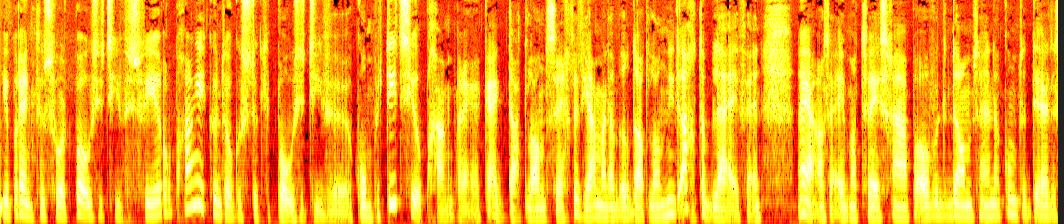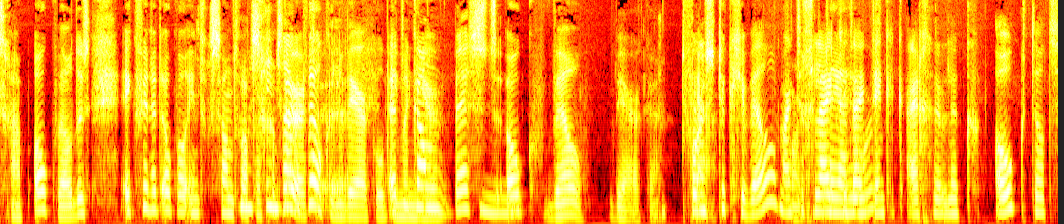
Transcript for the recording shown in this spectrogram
Je brengt een soort positieve sfeer op gang. Je kunt ook een stukje positieve competitie op gang brengen. Kijk, dat land zegt het, ja, maar dan wil dat land niet achterblijven. En nou ja, als er eenmaal twee schapen over de dam zijn... dan komt het derde schaap ook wel. Dus ik vind het ook wel interessant wat Misschien er zou gebeurt. het wel kunnen werken op die het manier. kan best ook wel werken. Voor een stukje wel, maar Voor- tegelijkertijd denk ik eigenlijk ook dat...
